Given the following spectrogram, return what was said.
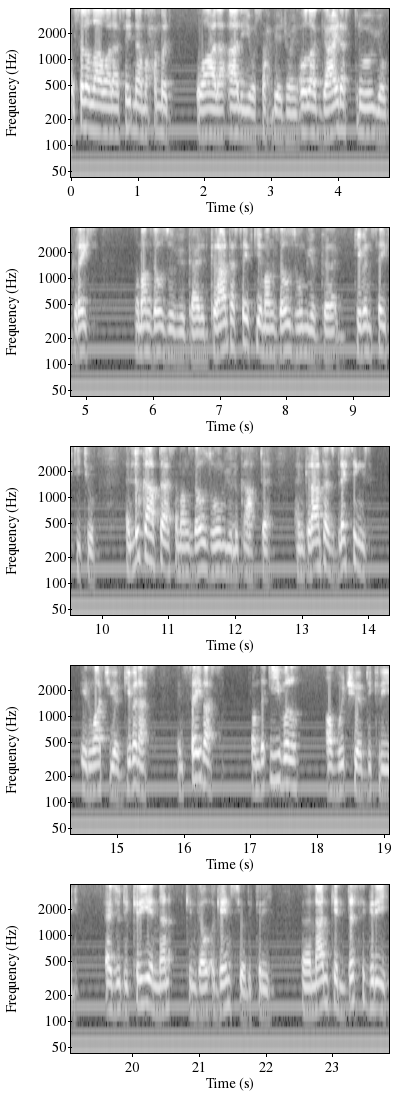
وصلى الله على سيدنا محمد وعلى آله وصحبه أجمعين Allah guide us through your grace amongst those who you've guided grant us safety amongst those whom you've given safety to and look after us amongst those whom you look after and grant us blessings in what you have given us and save us from the evil of which you have decreed as you decree and none can go against your decree uh, none can disagree uh,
